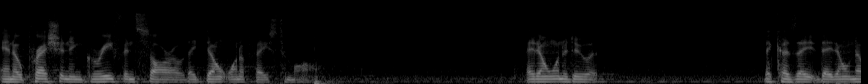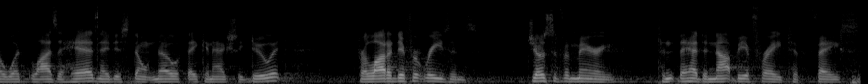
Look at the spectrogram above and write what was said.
and oppression and grief and sorrow, they don't want to face tomorrow. They don't want to do it because they, they don't know what lies ahead and they just don't know if they can actually do it for a lot of different reasons. Joseph and Mary, to, they had to not be afraid to face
